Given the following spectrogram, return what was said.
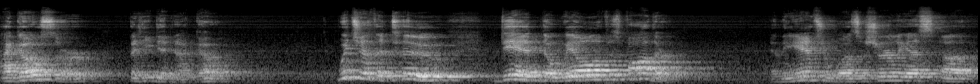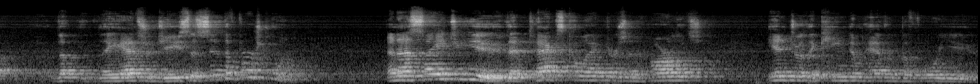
I go, sir, but he did not go. Which of the two did the will of his father? And the answer was, surely as uh, the, the answer Jesus said, the first one. And I say to you that tax collectors and harlots enter the kingdom heaven before you.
